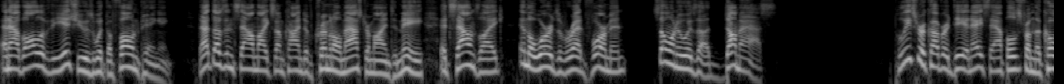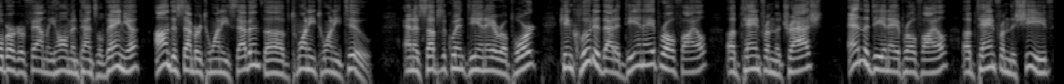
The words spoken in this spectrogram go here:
and have all of the issues with the phone pinging. That doesn't sound like some kind of criminal mastermind to me. It sounds like, in the words of Red Foreman, someone who is a dumbass. Police recovered DNA samples from the Kohberger family home in Pennsylvania on December 27th of 2022, and a subsequent DNA report concluded that a DNA profile obtained from the trash and the DNA profile obtained from the sheath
